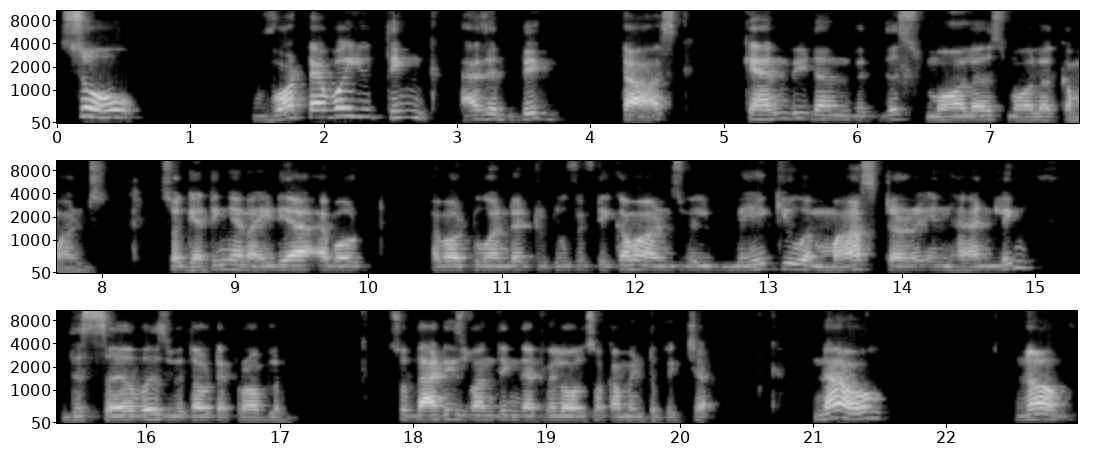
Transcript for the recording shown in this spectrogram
So whatever you think as a big task can be done with the smaller smaller commands. So getting an idea about about 200 to 250 commands will make you a master in handling the servers without a problem. So that is one thing that will also come into picture. Now now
